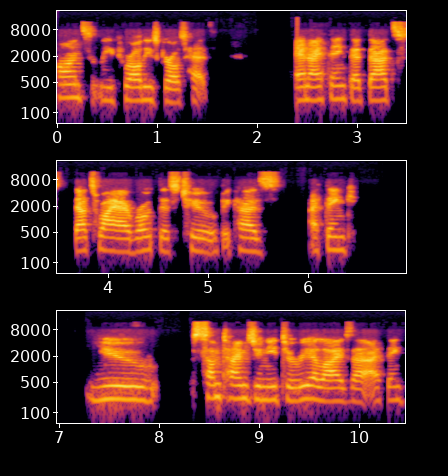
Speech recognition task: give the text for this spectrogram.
constantly through all these girls heads. And i think that that's that's why i wrote this too because i think you sometimes you need to realize that I think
